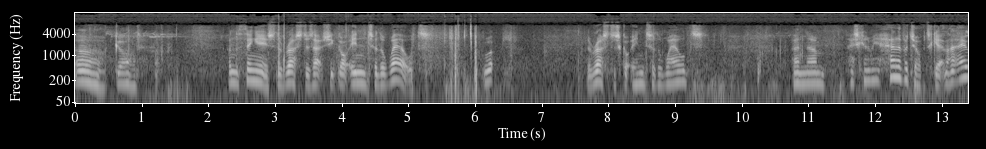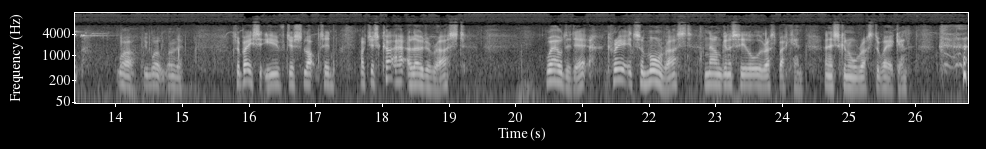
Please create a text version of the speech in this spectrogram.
Oh, God. And the thing is, the rust has actually got into the welds. Whoops. The rust has got into the welds. And um, it's going to be a hell of a job to get that out. Well, you won't, will it? So basically, you've just locked in. I've just cut out a load of rust welded it, created some more rust, and now I'm going to seal all the rust back in, and it's going to all rust away again.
